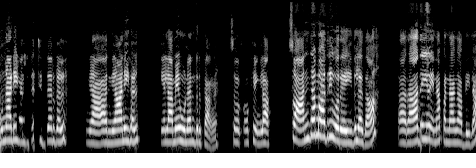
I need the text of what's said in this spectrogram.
முன்னாடி வந்துட்டு சித்தர்கள் ஞானிகள் எல்லாமே உணர்ந்திருக்காங்க. ஸோ ஓகேங்களா ஸோ அந்த மாதிரி ஒரு இதுல தான் ராதையும் என்ன பண்ணாங்க அப்படின்னா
